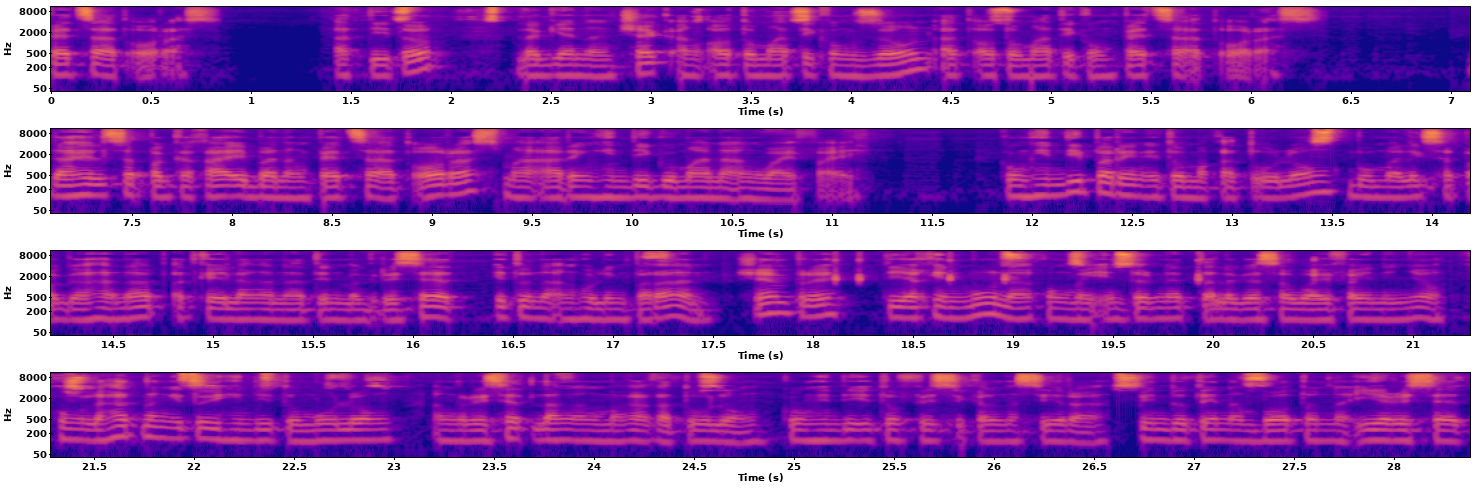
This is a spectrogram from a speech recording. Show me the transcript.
Petsa at oras. At dito, lagyan ng check ang automatikong zone at automatikong petsa at oras. Dahil sa pagkakaiba ng petsa at oras, maaaring hindi gumana ang Wi-Fi. Kung hindi pa rin ito makatulong, bumalik sa paghahanap at kailangan natin mag-reset. Ito na ang huling paraan. Siyempre, tiyakin muna kung may internet talaga sa Wi-Fi ninyo. Kung lahat ng ito'y hindi tumulong, ang reset lang ang makakatulong. Kung hindi ito physical na sira, pindutin ang button na i-reset.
